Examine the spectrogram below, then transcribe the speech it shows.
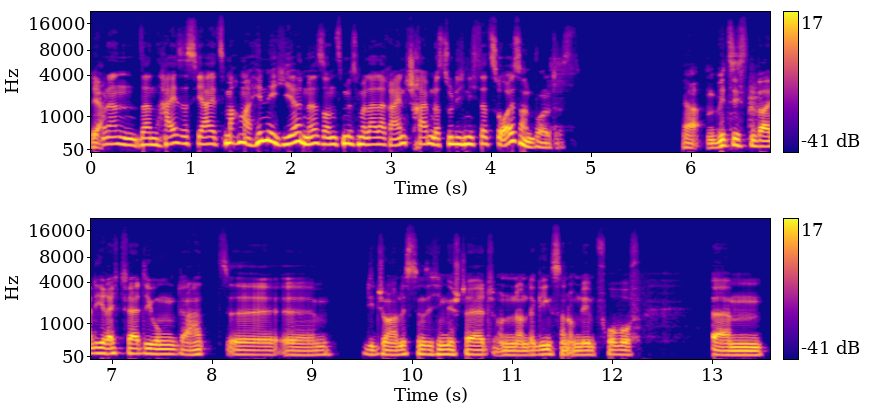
Ja. Und dann, dann heißt es ja, jetzt mach mal hinne hier, ne, sonst müssen wir leider reinschreiben, dass du dich nicht dazu äußern wolltest. Ja, am witzigsten war die Rechtfertigung, da hat äh, ähm, die Journalistin sich hingestellt und, und da ging es dann um den Vorwurf, ähm,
